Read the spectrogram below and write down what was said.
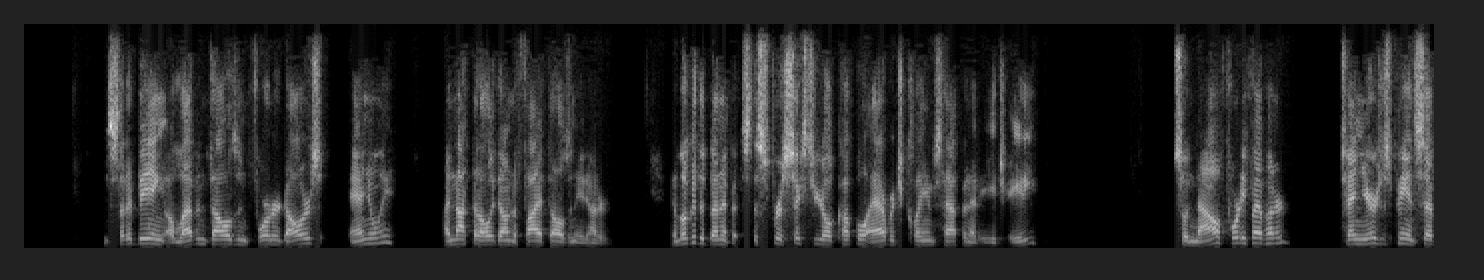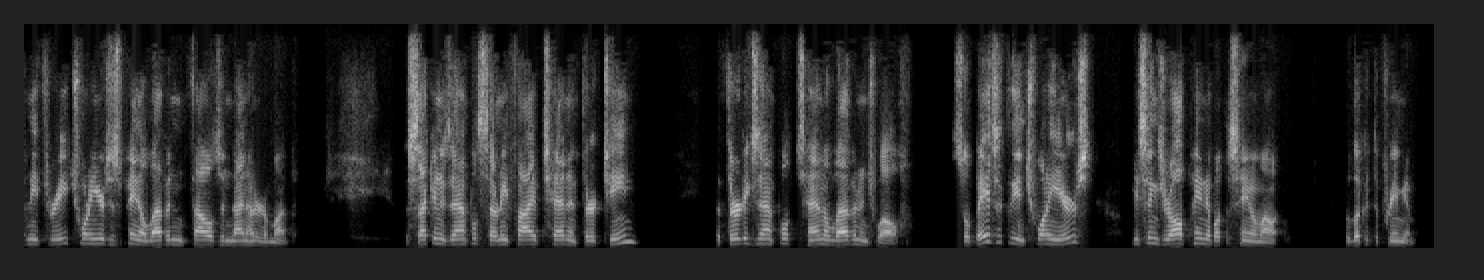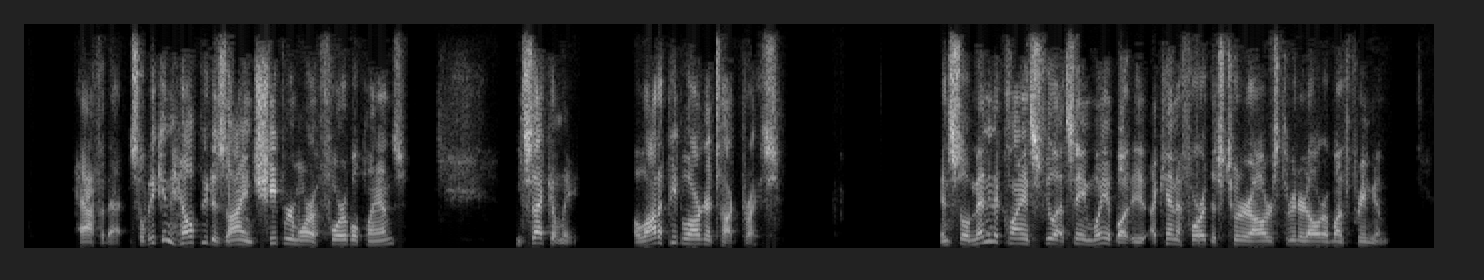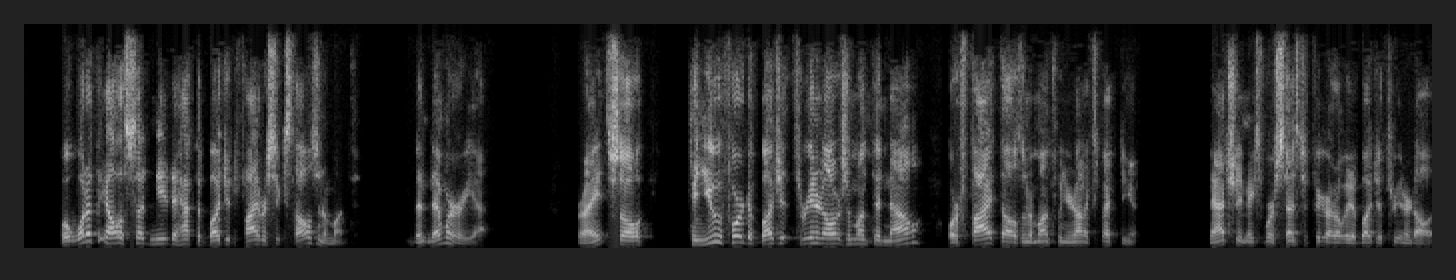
Instead of being $11,400 annually, I knocked that all the way down to 5,800. And look at the benefits. This is for a 60 year old couple. Average claims happen at age 80. So now 4,500, 10 years is paying 73, 20 years is paying 11,900 a month. The second example, 75, 10, and 13. The third example, 10, 11, and 12. So basically in 20 years, These things are all paying about the same amount. But look at the premium, half of that. So we can help you design cheaper, more affordable plans. And secondly, a lot of people are going to talk price. And so many of the clients feel that same way about it. I can't afford this $200, $300 a month premium. Well, what if they all of a sudden needed to have to budget five or 6,000 a month? Then, then where are you at? Right? So can you afford to budget $300 a month in now or 5,000 a month when you're not expecting it? Naturally, it makes more sense to figure out a way to budget $300.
